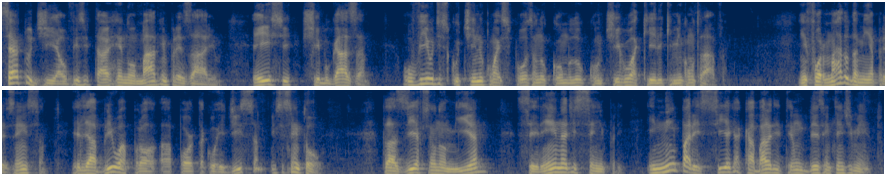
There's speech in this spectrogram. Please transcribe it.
Certo dia, ao visitar renomado empresário, Eishi Shibugasa, ouvi-o discutindo com a esposa no cômodo contíguo àquele que me encontrava. Informado da minha presença, ele abriu a, pro, a porta corrediça e se sentou. Trazia a fisionomia serena de sempre e nem parecia que acabara de ter um desentendimento.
